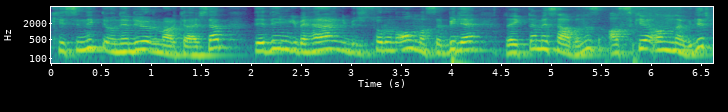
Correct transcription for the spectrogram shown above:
kesinlikle öneriyorum arkadaşlar. Dediğim gibi herhangi bir sorun olmasa bile reklam hesabınız askıya alınabilir.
